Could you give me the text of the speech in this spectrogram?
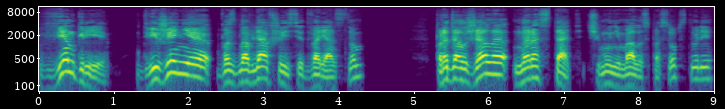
В Венгрии движение, возглавлявшееся дворянством, продолжало нарастать, чему немало способствовали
